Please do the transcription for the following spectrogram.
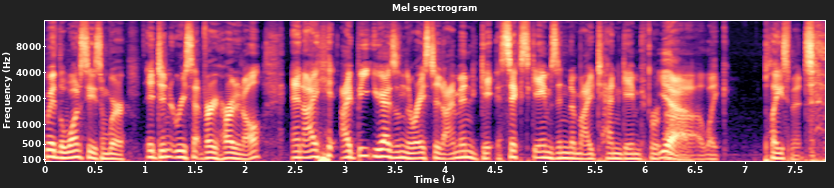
we had the one season where it didn't reset very hard at all, and I hit, I beat you guys in the race to diamond ga- six games into my ten games per Yeah. uh, like placement.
